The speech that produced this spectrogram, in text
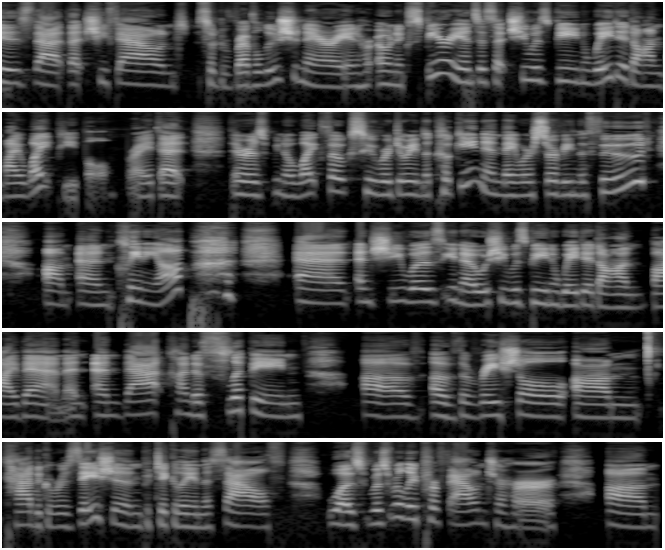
is that that she found sort of revolutionary in her own experience is that she was being waited on by white people, right? That there was you know white folks who were doing the cooking and they were serving the food um, and cleaning up, and and she was you know she was being waited on by them, and and that kind of flipping of of the racial um, categorization, particularly in the South, was was really profound to her. Um,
